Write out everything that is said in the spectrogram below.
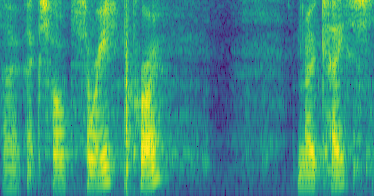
So X Fold 3 Pro no case.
